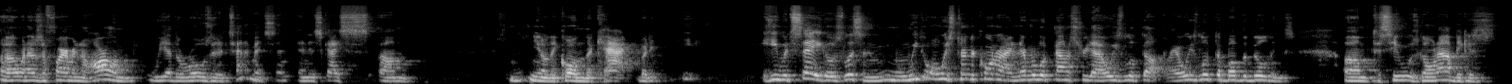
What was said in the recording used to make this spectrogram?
uh, when I was a fireman in Harlem, we had the rows of the tenements, and, and this guy, um, you know, they called him the cat, but he, he would say, he goes, listen, when we always turned the corner, I never looked down the street. I always looked up. I always looked above the buildings um, to see what was going on because,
